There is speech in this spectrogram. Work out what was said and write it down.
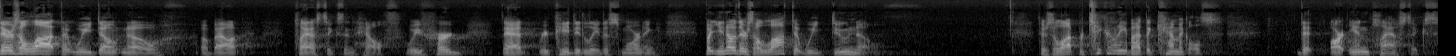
There's a lot that we don't know about plastics and health. We've heard that repeatedly this morning. But you know, there's a lot that we do know. There's a lot, particularly about the chemicals that are in plastics.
